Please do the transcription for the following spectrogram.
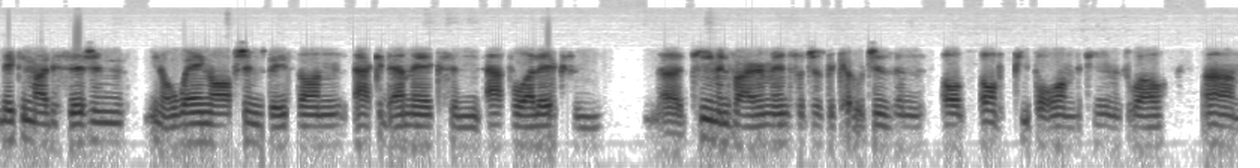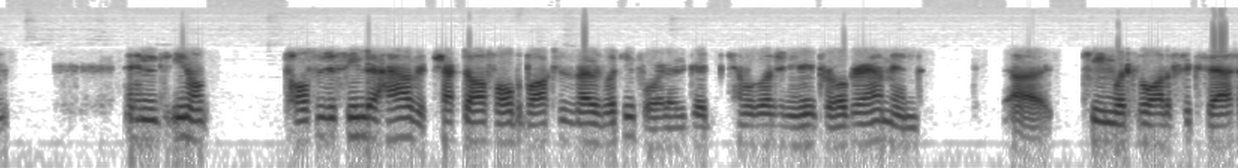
making my decision, you know, weighing options based on academics and athletics and uh, team environment, such as the coaches and all all the people on the team as well. Um, and you know, Tulsa just seemed to have it checked off all the boxes I was looking for. It had a good chemical engineering program and uh, team with a lot of success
